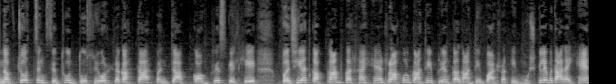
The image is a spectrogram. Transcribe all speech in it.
नवजोत सिंह सिद्धू दूसरी ओर लगातार पंजाब कांग्रेस के लिए फजीयत का काम कर रहे हैं। राहुल गांधी, प्रियंका गांधी वाड्रा की मुश्किलें बता रही हैं,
